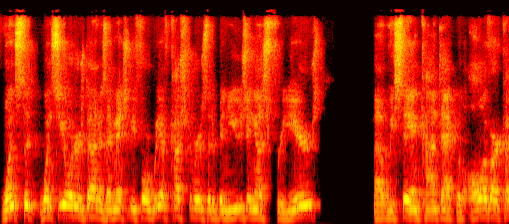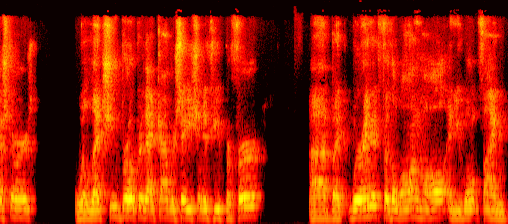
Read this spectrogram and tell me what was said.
once the once the order is done, as I mentioned before, we have customers that have been using us for years. Uh, we stay in contact with all of our customers. We'll let you broker that conversation if you prefer, uh, but we're in it for the long haul, and you won't find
